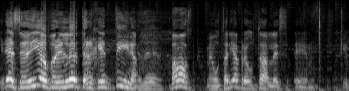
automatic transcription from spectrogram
Gracias a Dios por el norte argentino. Vamos, me gustaría preguntarles, eh, que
